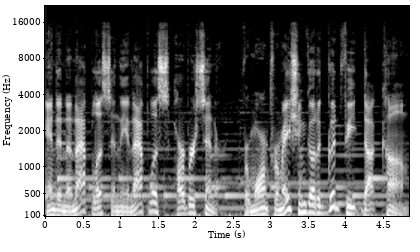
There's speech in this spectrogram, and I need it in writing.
and in Annapolis in the Annapolis Harbor Center. For more information, go to goodfeet.com.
